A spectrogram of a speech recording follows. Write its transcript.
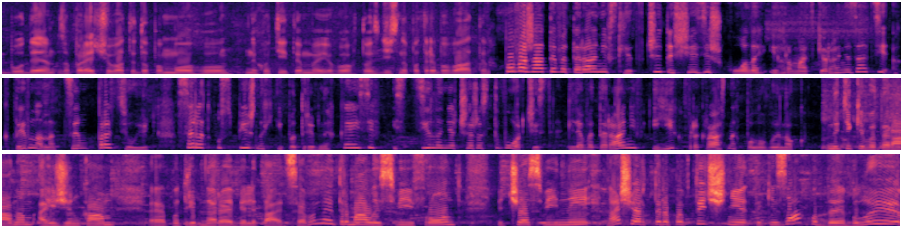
буде заперечувати допомогу, не хотітиме його, хтось дійсно потребувати. Поважати ветеранів слід вчити ще зі школи, і громадські організації активно над цим працюють. Серед успішних і потрібних кейсів – ісцілення через творчість для ветеранів і їх прекрасних половинок. не тільки ветеранам, а й жінкам е, потрібна реабілітація. Вони тримали свій фронт під час війни. Наші арт-терапевтичні такі заходи були.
